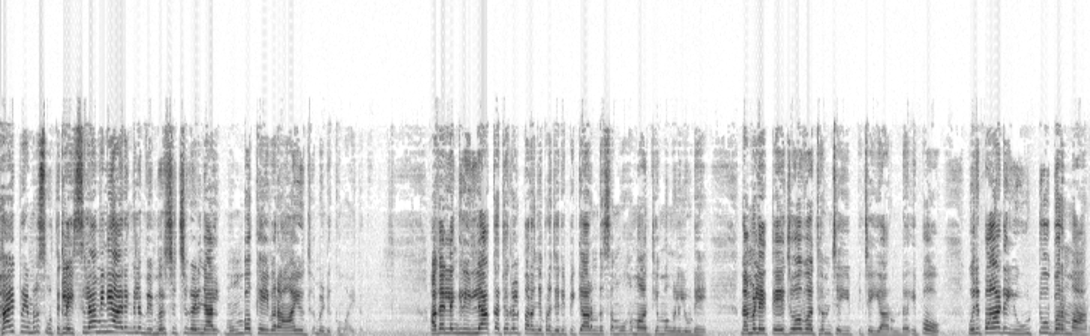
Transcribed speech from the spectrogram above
ഹായ് പ്രിയമുള്ള സുഹൃത്തുക്കളെ ഇസ്ലാമിനെ ആരെങ്കിലും വിമർശിച്ചു കഴിഞ്ഞാൽ മുമ്പൊക്കെ ഇവർ ആയുധം എടുക്കുമായിരുന്നു അതല്ലെങ്കിൽ ഇല്ലാ കഥകൾ പറഞ്ഞ് പ്രചരിപ്പിക്കാറുണ്ട് സമൂഹ മാധ്യമങ്ങളിലൂടെ. നമ്മളെ തേജോവധം ചെയ്യി- ചെയ്യാറുണ്ട്. ഇപ്പോ ഒരുപാട് യൂട്യൂബർമാർ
